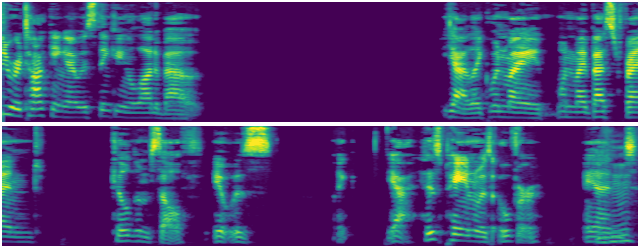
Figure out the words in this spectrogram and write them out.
you were talking, I was thinking a lot about, yeah, like when my, when my best friend killed himself, it was like, yeah, his pain was over. And, Mhm.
